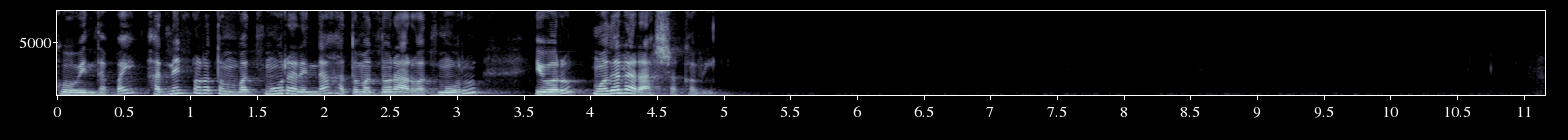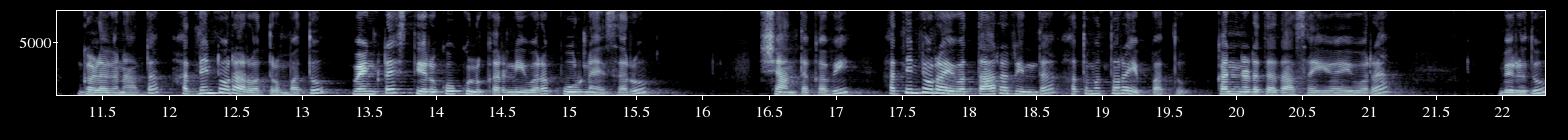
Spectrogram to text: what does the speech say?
ಗೋವಿಂದ ಪೈ, ಹದಿನೆಂಟುನೂರ ತೊಂಬತ್ತ್ಮೂರರಿಂದ ಹತ್ತೊಂಬತ್ತು ನೂರ ಅರವತ್ತ್ಮೂರು ಇವರು ಮೊದಲ ರಾಷ್ಟ್ರಕವಿ. ಗಳಗನಾಥ, ಹದಿನೆಂಟುನೂರ ಅರವತ್ತೊಂಬತ್ತು. ವೆಂಕಟೇಶ್ ತಿರುಕೋ ಕುಲಕರ್ಣಿ ಇವರ ಪೂರ್ಣ ಹೆಸರು. ಶಾಂತಕವಿ, ಹದಿನೆಂಟುನೂರ ಐವತ್ತಾರರಿಂದ ಹತ್ತೊಂಬತ್ತು ನೂರ ಇಪ್ಪತ್ತು. ಕನ್ನಡದ ದಾಸಯ್ಯ ಇವರ ಬಿರುದು.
